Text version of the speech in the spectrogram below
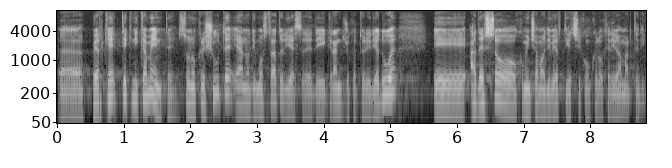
eh, perché tecnicamente sono cresciute e hanno dimostrato di essere dei grandi giocatori di A2 e adesso cominciamo a divertirci con quello che arriva martedì.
